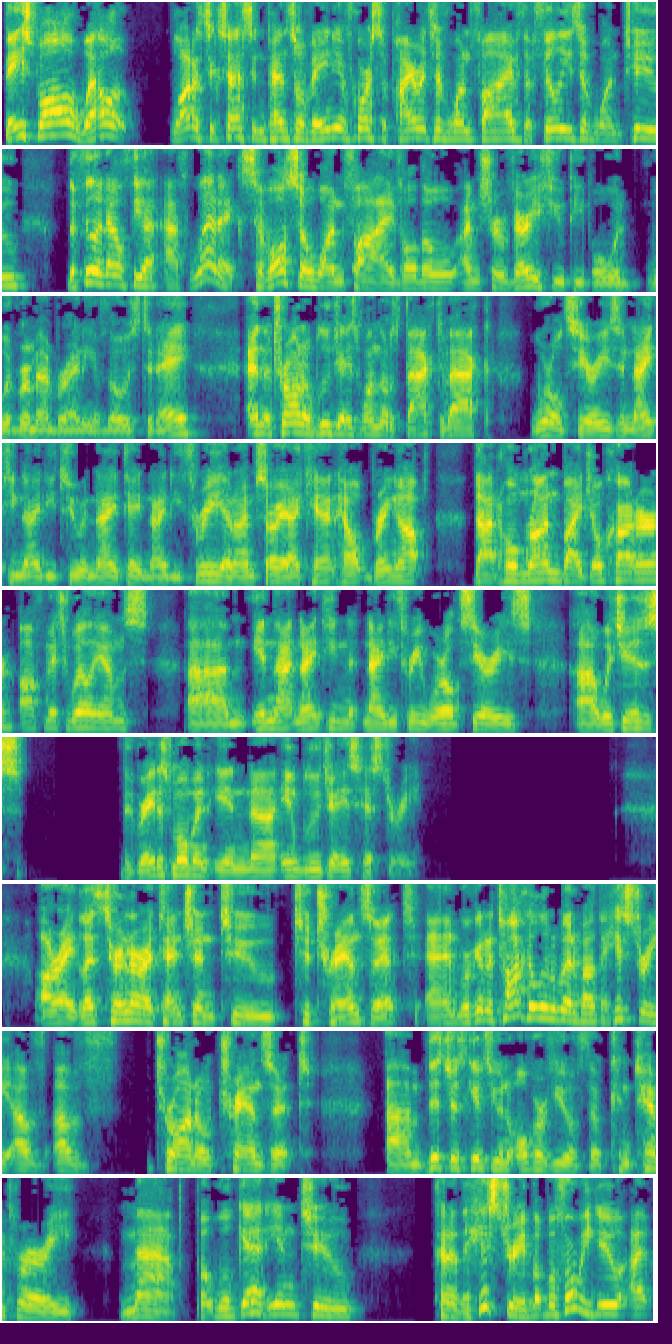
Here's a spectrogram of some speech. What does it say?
Baseball, well, a lot of success in Pennsylvania. Of course, the Pirates have won five, the Phillies have won two. The Philadelphia Athletics have also won five, although I'm sure very few people would would remember any of those today. And the Toronto Blue Jays won those back to back World Series in 1992 and 1993. And I'm sorry, I can't help bring up that home run by Joe Carter off Mitch Williams um, in that 1993 World Series, uh, which is the greatest moment in uh, in Blue Jays history. All right, let's turn our attention to to transit, and we're going to talk a little bit about the history of of Toronto Transit. Um, this just gives you an overview of the contemporary map, but we'll get into kind of the history. But before we do, I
